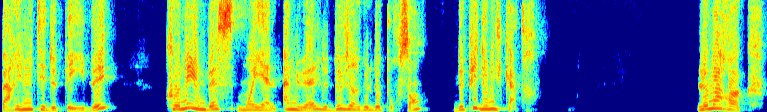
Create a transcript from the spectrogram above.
par unité de PIB connaît une baisse moyenne annuelle de 2,2% depuis 2004. Le Maroc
